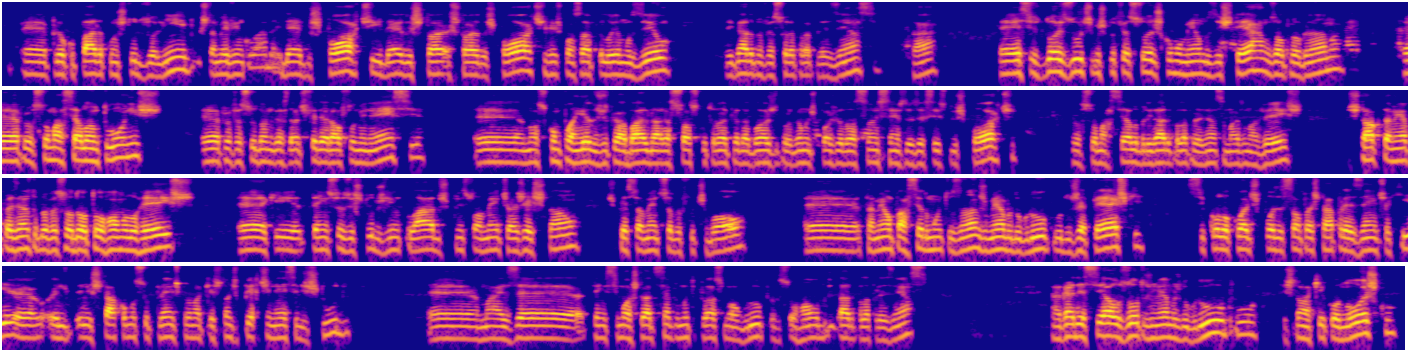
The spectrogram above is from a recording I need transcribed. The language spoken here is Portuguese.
preocupada com estudos olímpicos, também vinculada à ideia do esporte, ideia da história, história do esporte, responsável pelo E-Museu. Obrigado, professora, pela presença. Tá? É, esses dois últimos professores como membros externos ao programa, é, professor Marcelo Antunes, é, professor da Universidade Federal Fluminense, é, nosso companheiro de trabalho da área sociocultural e pedagógica do programa de pós-graduação em Ciência do Exercício do Esporte. Professor Marcelo, obrigado pela presença mais uma vez. Destaco também a presença do professor Dr. Rômulo Reis, é, que tem seus estudos vinculados principalmente à gestão, especialmente sobre futebol. É, também é um parceiro muitos anos, membro do grupo do GPESC, se colocou à disposição para estar presente aqui. É, ele, ele, está como suplente por uma questão de pertinência de estudo, é, mas é, tem se mostrado sempre muito próximo ao grupo. Professor Ron, obrigado pela presença. Agradecer aos outros membros do grupo que estão aqui conosco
